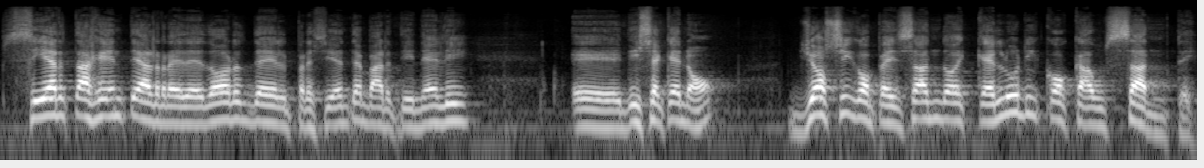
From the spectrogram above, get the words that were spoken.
cierta gente alrededor del presidente Martinelli eh, dice que no, yo sigo pensando que el único causante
